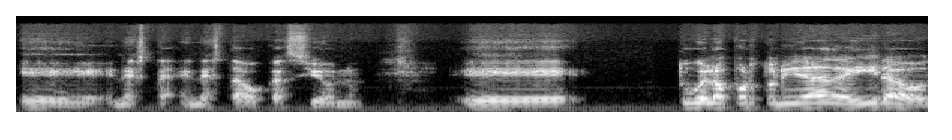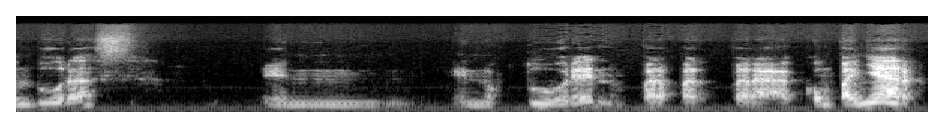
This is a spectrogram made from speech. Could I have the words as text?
eh, en, esta, en esta ocasión. Eh, tuve la oportunidad de ir a Honduras en, en octubre para, para, acompañar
